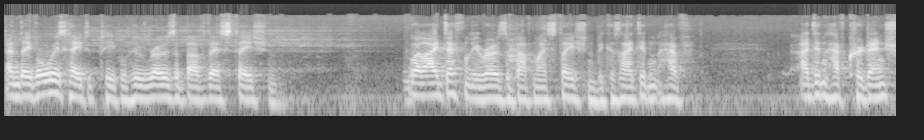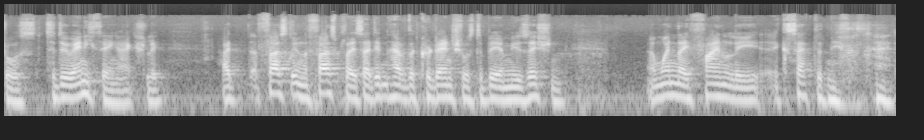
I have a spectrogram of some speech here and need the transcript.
And they've always hated people who rose above their station. Well, I definitely rose above my station because I didn't have, I didn't have credentials to do anything, actually. I, first, in the first place, I didn't have the credentials to be a musician. And when they finally accepted me for that,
